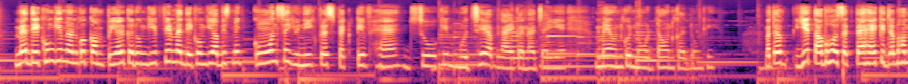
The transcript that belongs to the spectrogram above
میں دیکھوں گی میں ان کو کمپیئر کروں گی پھر میں دیکھوں گی اب اس میں کون سے یونیک پرسپیکٹیو ہے جو کہ مجھے اپلائی کرنا چاہیے میں ان کو نوٹ ڈاؤن کر لوں گی مطلب یہ تب ہو سکتا ہے کہ جب ہم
